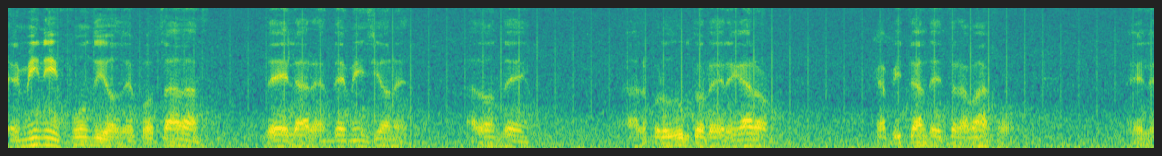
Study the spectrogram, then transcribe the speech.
El minifundio de posadas de, la, de Misiones, a donde al producto le agregaron capital de trabajo, el, eh,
